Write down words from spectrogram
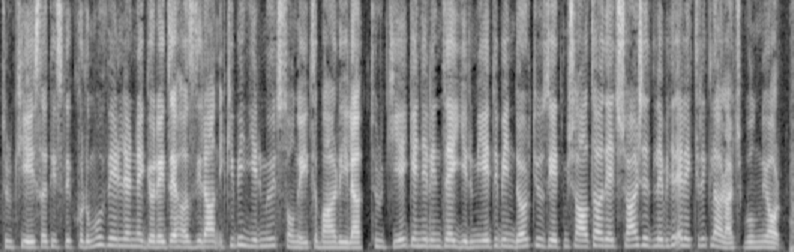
Türkiye İstatistik Kurumu verilerine göre de Haziran 2023 sonu itibarıyla Türkiye genelinde 27.476 adet şarj edilebilir elektrikli araç bulunuyor.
